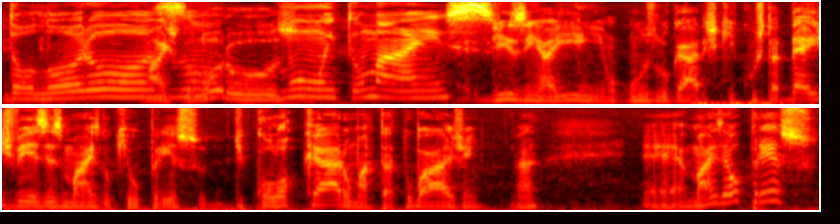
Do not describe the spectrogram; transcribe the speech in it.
Doloroso. Mais doloroso. Muito mais. Dizem aí em alguns lugares que custa 10 vezes mais do que o preço de colocar uma tatuagem, né? É, mas é o preço.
